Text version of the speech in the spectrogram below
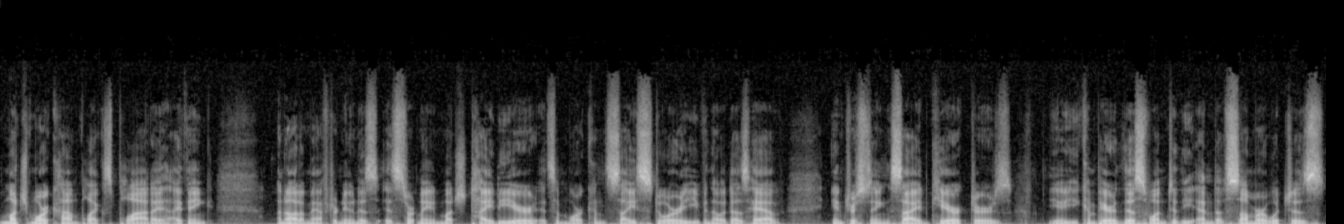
much more complex plot. I, I think an autumn afternoon is, is certainly much tidier. It's a more concise story, even though it does have interesting side characters. You know, you compare this one to the end of summer, which is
